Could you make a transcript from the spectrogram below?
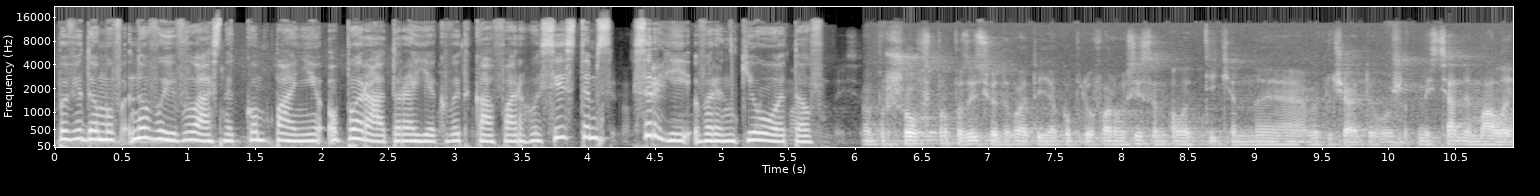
повідомив новий власник компанії оператора є квитка Fargo Systems Сергій Веренкіотов. Прийшов з пропозицією, давайте я куплю Fargo System, але тільки не виключаю того, щоб містяни мали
